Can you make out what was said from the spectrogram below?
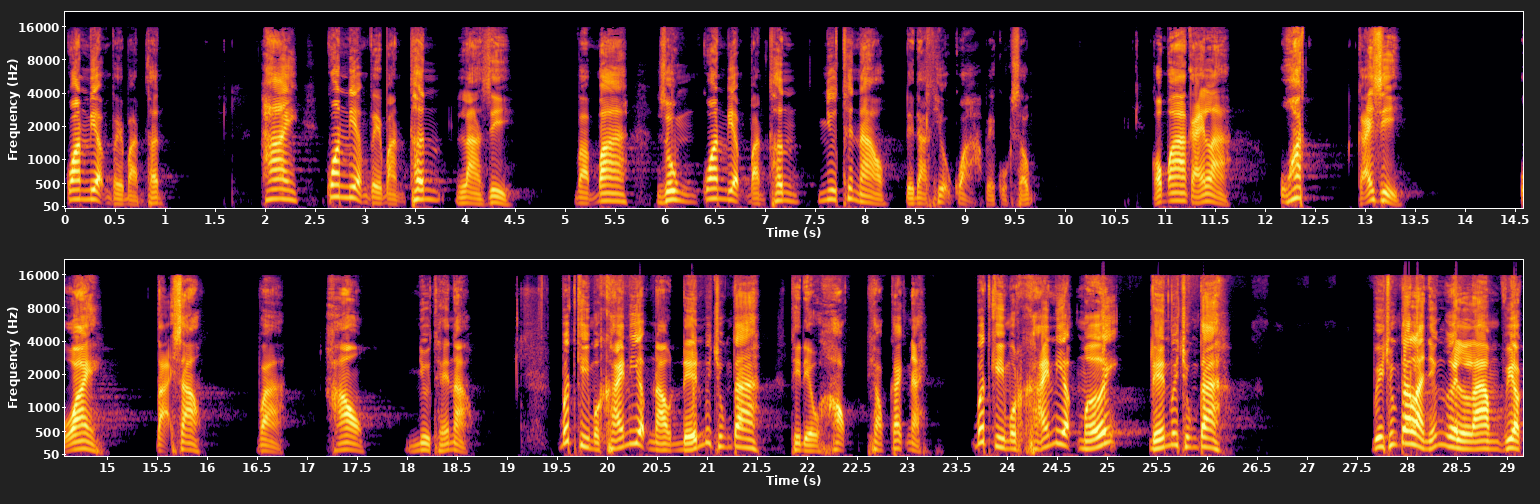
quan niệm về bản thân. Hai, quan niệm về bản thân là gì? Và ba, dùng quan niệm bản thân như thế nào để đạt hiệu quả về cuộc sống. Có ba cái là what, cái gì, why, tại sao và how, như thế nào. Bất kỳ một khái niệm nào đến với chúng ta thì đều học theo cách này. Bất kỳ một khái niệm mới đến với chúng ta vì chúng ta là những người làm việc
